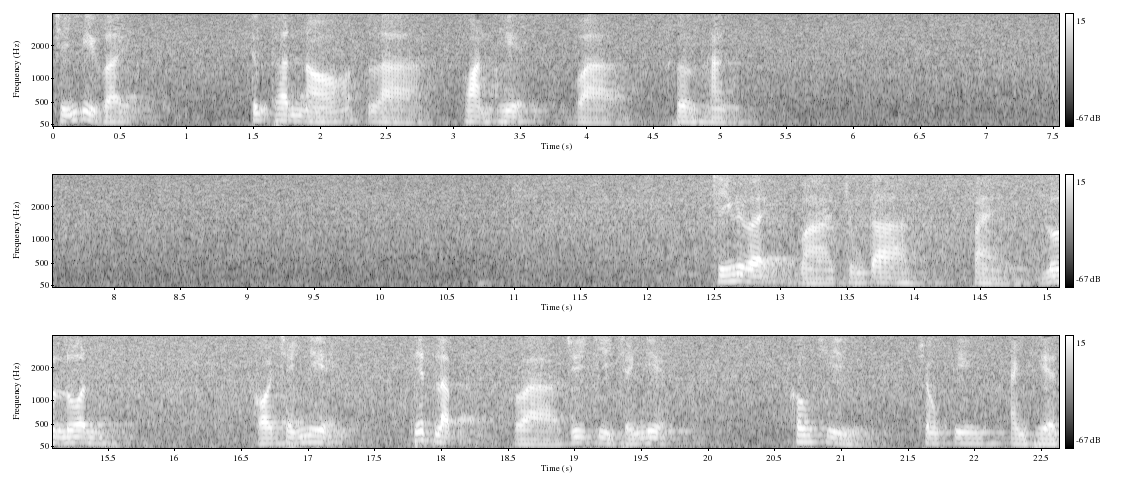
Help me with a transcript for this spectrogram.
Chính vì vậy, tự thân nó là hoàn thiện và thường hằng. Chính vì vậy mà chúng ta phải luôn luôn có chánh niệm, thiết lập và duy trì chánh niệm, không chỉ trong khi hành thiền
